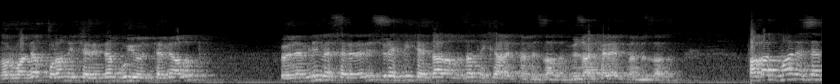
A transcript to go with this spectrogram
normalde Kur'an-ı Kerim'den bu yöntemi alıp önemli meseleleri sürekli kendi aramızda tekrar etmemiz lazım, müzakere etmemiz lazım. Fakat maalesef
